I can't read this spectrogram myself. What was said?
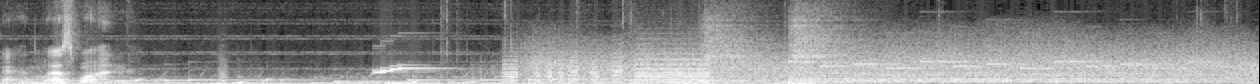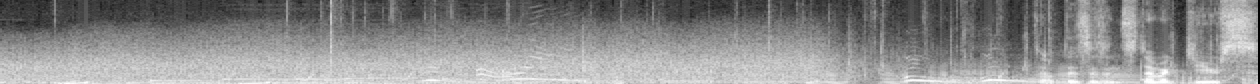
And last one. This isn't stomach juice.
